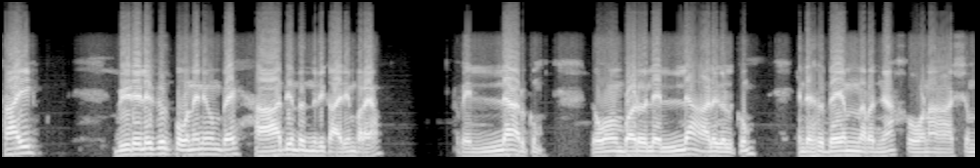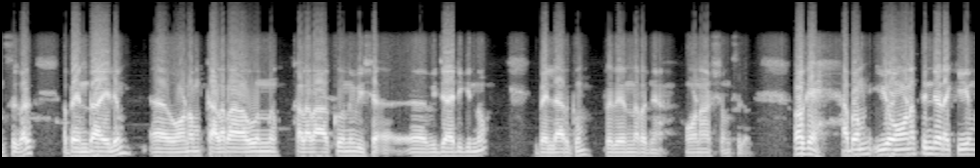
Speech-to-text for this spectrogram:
ഹായ് വീഡിയോയിലേക്ക് പോകുന്നതിന് മുമ്പേ ആദ്യം തന്നൊരു കാര്യം പറയാം. അപ്പൊ എല്ലാവർക്കും ലോകമെമ്പാടുമുള്ള എല്ലാ ആളുകൾക്കും എന്റെ ഹൃദയം നിറഞ്ഞ ഓണ ആശംസകൾ അപ്പൊ എന്തായാലും ഓണം കളറാവുന്നു കളറാക്കുമെന്ന് വിശ വിചാരിക്കുന്നു. അപ്പൊ എല്ലാവർക്കും ഹൃദയം നിറഞ്ഞ ഓണാശംസകൾ. ഓക്കെ അപ്പം ഈ ഓണത്തിന്റെ ഇടയ്ക്കും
